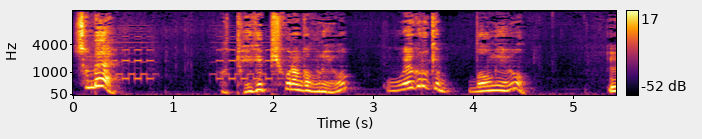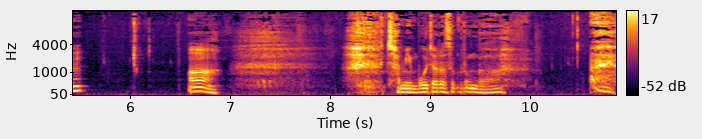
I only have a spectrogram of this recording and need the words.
선배, 아, 되게 피곤한가 보네요. 왜 그렇게 멍해요? 응? 아, 잠이 모자라서 그런가. 아휴.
